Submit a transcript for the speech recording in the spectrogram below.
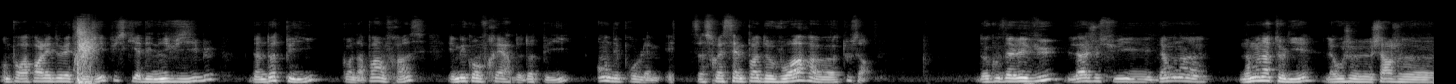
on pourra parler de l'étranger puisqu'il y a des nuisibles dans d'autres pays qu'on n'a pas en France et mes confrères de d'autres pays ont des problèmes. Et ça serait sympa de voir euh, tout ça. Donc vous avez vu, là je suis dans mon, dans mon atelier, là où je charge euh,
